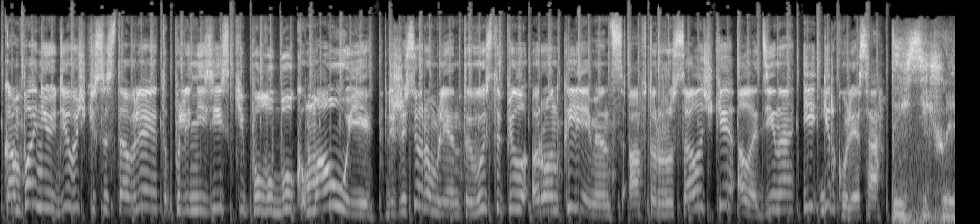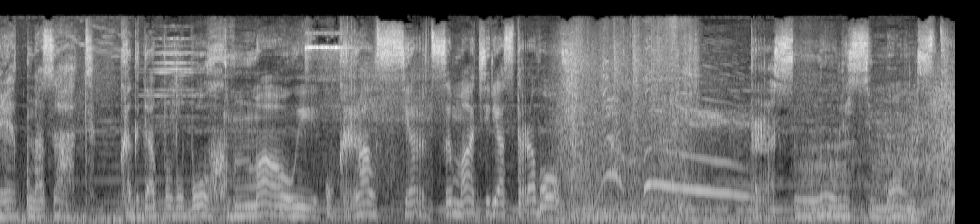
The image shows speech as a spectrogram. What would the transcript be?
Компанию девочки составляет полинезийский полубог Мауи. Режиссером ленты выступил Рон Клеменс, автор «Русалочки», «Аладдина» и «Геркулеса». Тысячу лет назад, когда полубог Мауи украл сердце матери островов, проснулись монстры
